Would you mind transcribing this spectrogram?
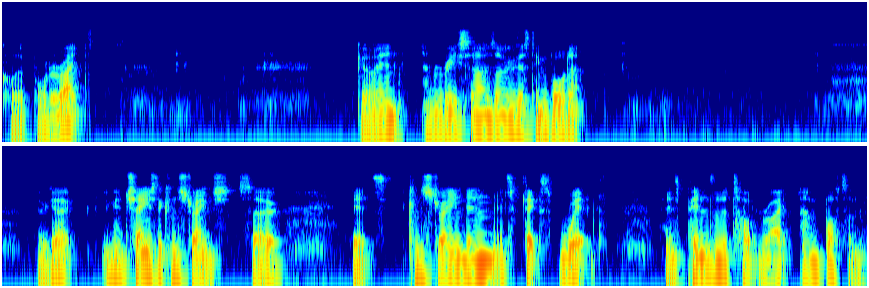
call it border right. Go in and resize our existing border. There we go. I'm going to change the constraints so it's constrained in its fixed width and it's pinned to the top right and bottom.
